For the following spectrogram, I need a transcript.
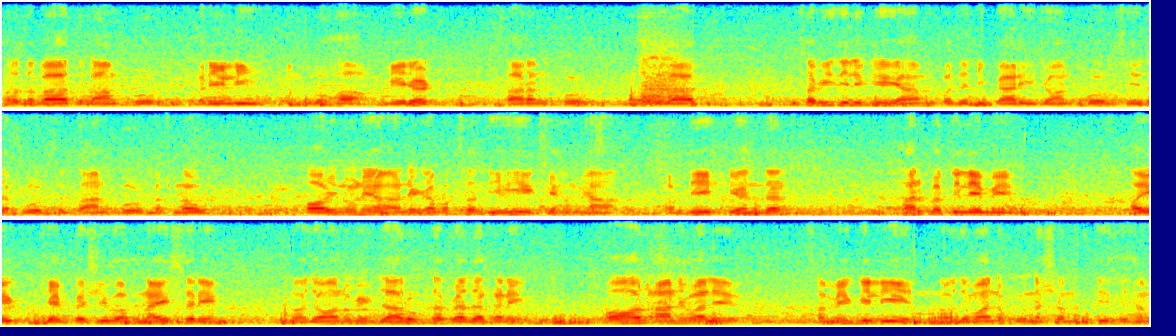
फरदाबाद, रामपुर, बरेली, अमरोहा, मेरठ, सहारनपुर मुरादाबाद सभी ज़िले के यहाँ पे पदाधिकारी जौनपुर, सीतापुर, सुल्तानपुर, लखनऊ और इन्होंने आने का मकसद यही है कि हम यहाँ प्रदेश के अंदर हर ज़िले में एक चैम्पियनशिप ऑर्गेनाइज करें नौजवानों में जागरूकता पैदा करें और आने वाले समय के लिए नौजवानों को नशा मुक्ति से हम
